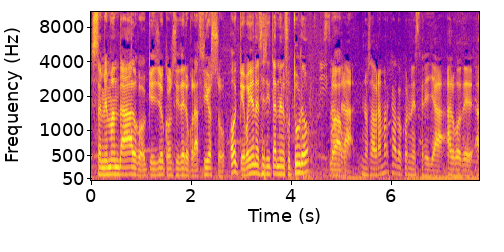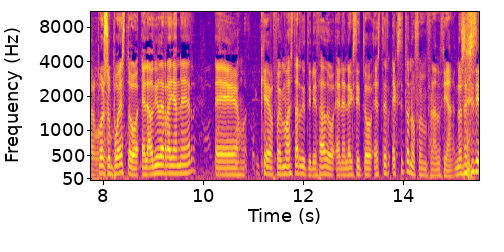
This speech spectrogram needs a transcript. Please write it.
se me manda algo que yo considero gracioso o que voy a necesitar en el futuro, lo Sandra, hago. ¿nos habrá marcado con estrella algo de... Algo Por supuesto, el audio de Ryanair eh, que fue más tarde utilizado en el éxito. Este éxito no fue en Francia. No sé si,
